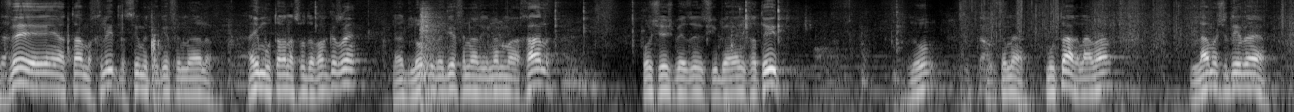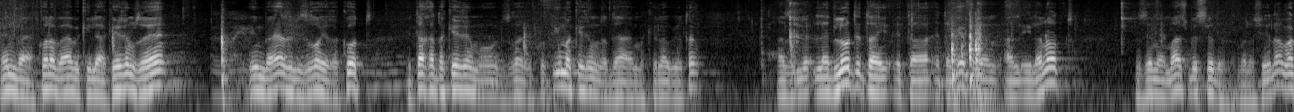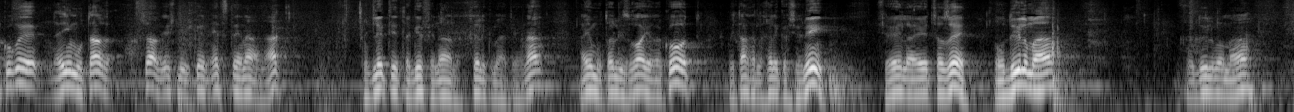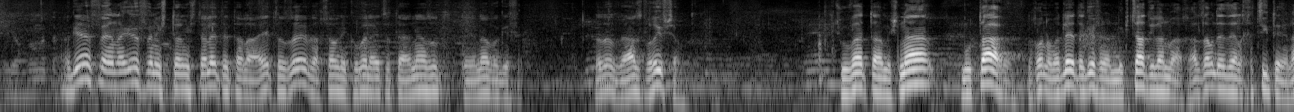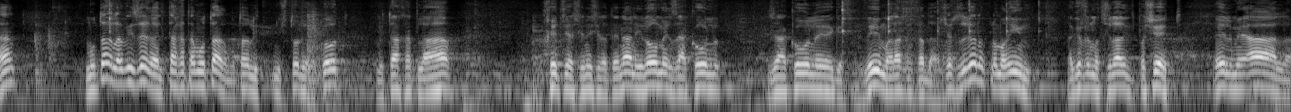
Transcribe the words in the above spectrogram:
ואתה מחליט לשים את הגפן מעליו. האם מותר לעשות דבר כזה? להדלות את הגפן על אילן מאכל? או שיש בזה איזושהי בעיה הלכתית? נו, אני שומע. מותר, למה? למה שתהיה בעיה? אין בעיה. כל הבעיה בכלי הכרם זה, אם בעיה זה לזרוע ירקות מתחת הכרם, או לזרוע ירקות עם הכרם, לדעה המקלה ביותר. אז להדלות את, ה, את, ה, את הגפן על, על אילנות, זה ממש בסדר. אבל השאלה מה קורה, האם מותר, עכשיו יש לי, כן, עץ תאנה ענק, הדליתי את הגפן על חלק מהתאנה, האם מותר לזרוע ירקות מתחת לחלק השני של העץ הזה? או דילמה, או דילמה מה? הגפן, הגפן משת- משתלטת על העץ הזה, ועכשיו אני קורא לעץ התאנה הזאת תאנה וגפן. בסדר? ואז כבר אי אפשר. תשובת המשנה, מותר, נכון? המדלה את הגפן על מקצת אילן מאכל, שמת את זה על חצי תאנה, מותר להביא זרע אל תחת המותר, מותר לשתול ירקות מתחת לחצי השני של התאנה, אני לא אומר זה הכל, זה הכל אה, גפן. ואם מלאך החדש, יחזרנו, כלומר אם הגפן מתחילה להתפשט אל מעל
